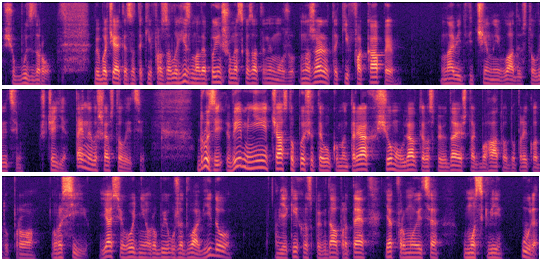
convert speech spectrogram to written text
що будь здоров. Вибачайте за такий фразологізм, але по-іншому я сказати не можу. На жаль, такі факапи навіть від чинної влади в столиці ще є, та й не лише в столиці. Друзі, ви мені часто пишете у коментарях, що, мовляв, ти розповідаєш так багато, до прикладу, про Росію. Я сьогодні робив уже два відео, в яких розповідав про те, як формується в Москві уряд.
